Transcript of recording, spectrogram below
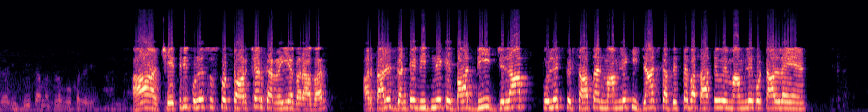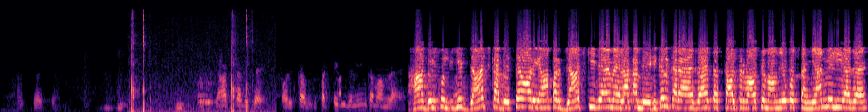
तो इसी का मतलब वो कर रही है। हाँ क्षेत्रीय पुलिस उसको टॉर्चर कर रही है बराबर। 48 घंटे बीतने के बाद भी जिला पुलिस प्रशासन मामले की जाँच का विषय बताते हुए मामले को टाल रहे हैं। अच्छा अच्छा। जाँच का विषय? और इसका पट्टे की ज़मीन का मामला है। हाँ बिल्कुल ये जाँच का विषय और यहाँ पर जाँच की जाए महिला का मेडिकल कराया जाए तत्काल प्रभाव से मामले को संज्ञान में लिया जाए।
